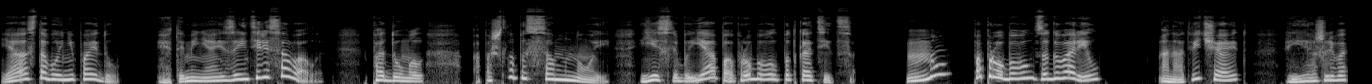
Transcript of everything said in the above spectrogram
я с тобой не пойду. Это меня и заинтересовало. Подумал, а пошла бы со мной, если бы я попробовал подкатиться. Ну, попробовал, заговорил. Она отвечает, вежливо,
